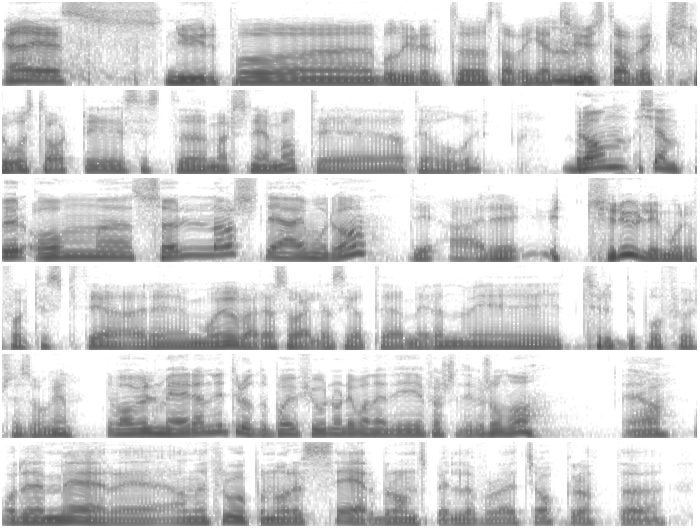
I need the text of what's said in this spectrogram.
Ja, jeg snur på uh, Bodø-Glimt og Stabæk. Jeg Mm. tror Stabæk slo Start i siste matchen hjemme, at det, at det holder. Brann kjemper om eh, sølv, Lars. Det er jo moro. Det er eh, utrolig moro, faktisk. Det er, eh, må jo være så ærlig å si at det er mer enn vi trodde på før sesongen. Det var vel mer enn vi trodde på i fjor når de var nede i førstedivisjon òg. Ja, og det er mer eh, enn jeg tror på når jeg ser Brann spille, for det er ikke akkurat uh,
